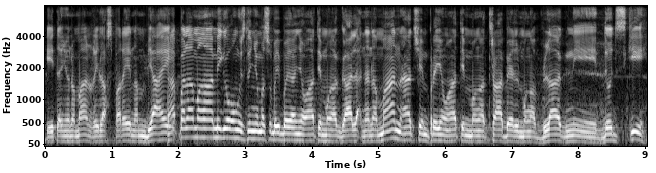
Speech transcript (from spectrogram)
kita nyo naman, relax pa rin ang biyahe. Kaya pala mga amigo, kung gusto nyo masubaybayan yung ating mga gala na naman at syempre yung ating mga travel, mga vlog ni Dudski.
